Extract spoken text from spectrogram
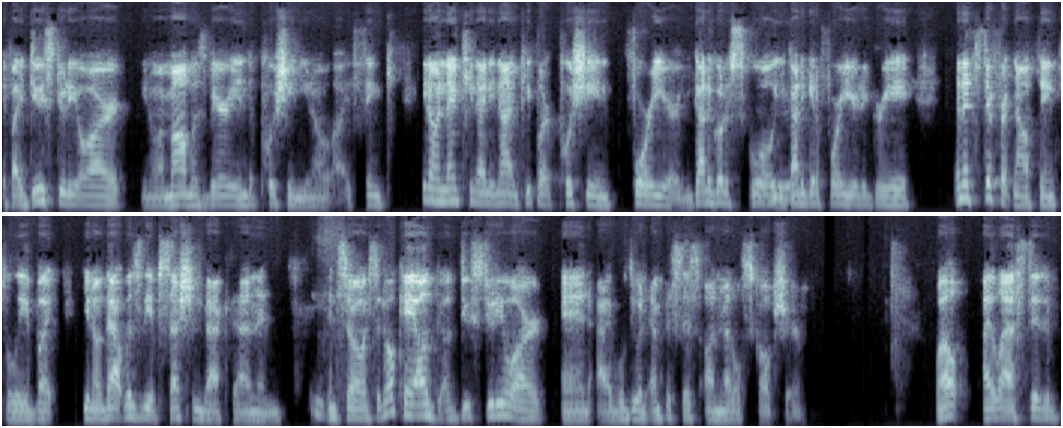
if i do studio art you know my mom was very into pushing you know i think you know in 1999 people are pushing four year you got to go to school mm-hmm. you got to get a four year degree and it's different now thankfully but you know that was the obsession back then and mm. and so i said okay I'll, I'll do studio art and i will do an emphasis on metal sculpture well i lasted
